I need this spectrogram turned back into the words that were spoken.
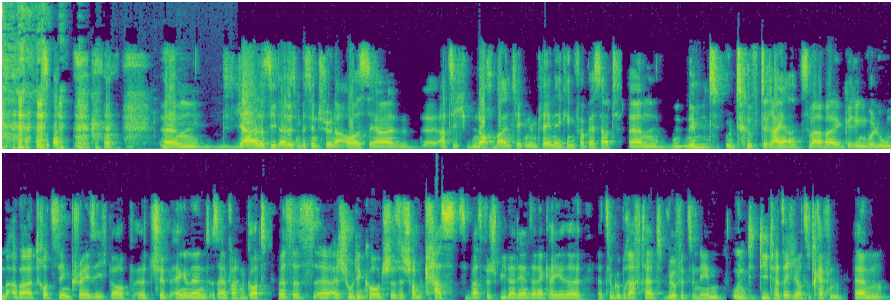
also, ähm, ja, das sieht alles ein bisschen schöner aus. Er, er hat sich noch mal einen Ticken im Playmaking verbessert, ähm, nimmt und trifft Dreier, zwar bei geringem Volumen, aber trotzdem crazy. Ich glaube, äh, Chip England ist einfach ein Gott, was das äh, als Shooting Coach. Das ist schon krass, was für Spieler der in seiner Karriere dazu gebracht hat, Würfe zu nehmen und die tatsächlich auch zu treffen. Ähm,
